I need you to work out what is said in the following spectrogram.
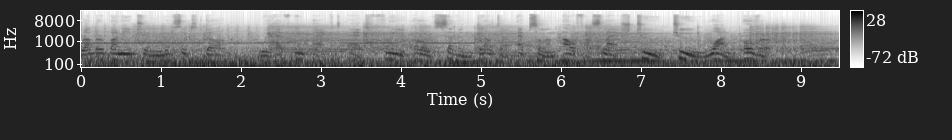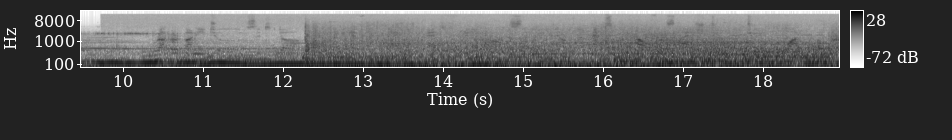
Rubber Bunny to Lucid Dog. We have impact at 307 Delta Epsilon Alpha slash 221. Over. Rubber Bunny to Lucid Dog. We have impact at 307 Epsilon Alpha slash 221. Over.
